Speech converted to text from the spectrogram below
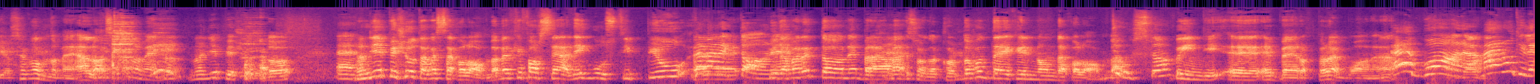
io, secondo me. Allora, secondo me non gli è piaciuto. Eh. Non gli è piaciuta questa colomba perché forse ha dei gusti più Da panettone. più da panettone, brava, Eh. sono d'accordo con te che non da colomba. Giusto? Quindi eh, è vero, però è buona. Eh? È buona, ma è inutile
